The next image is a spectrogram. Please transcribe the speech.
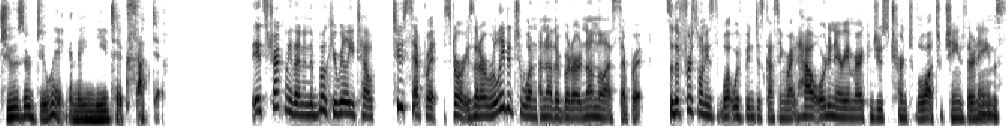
Jews are doing and they need to accept it it struck me that in the book, you really tell two separate stories that are related to one another, but are nonetheless separate. So the first one is what we've been discussing, right? How ordinary American Jews turned to the law to change their names.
